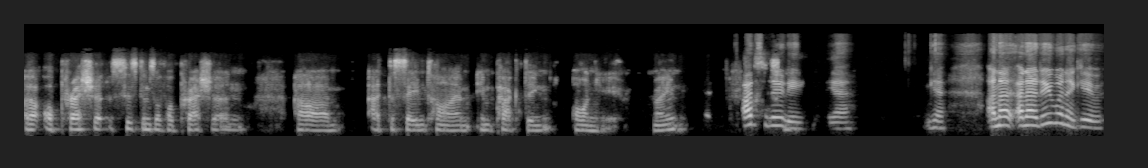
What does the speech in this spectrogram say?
uh, oppression systems of oppression um, at the same time impacting on you, right? Absolutely, so, yeah, yeah, and I and I do want to give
